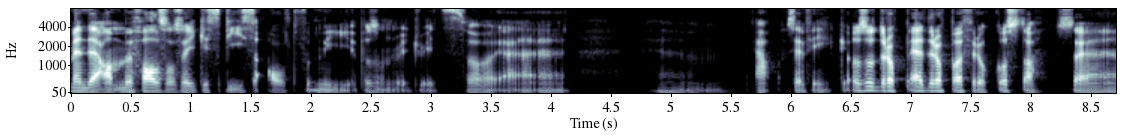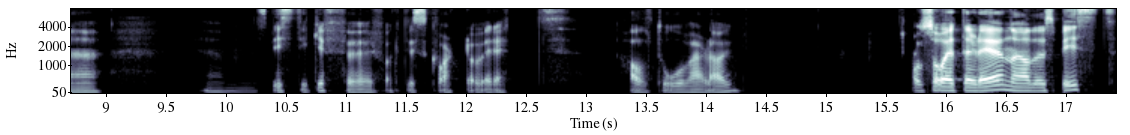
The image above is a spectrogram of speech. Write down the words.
Men det anbefales også å ikke spise altfor mye på sånne retreats, så jeg eh, Ja, så jeg fikk Og så dropp, jeg droppa frokost, da, så jeg um, spiste ikke før faktisk kvart over ett, halv to hver dag. Og så etter det, når jeg hadde spist,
